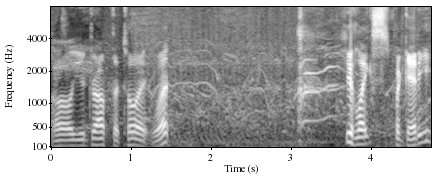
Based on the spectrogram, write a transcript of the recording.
Oh, you dropped the toy. What? you like spaghetti?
